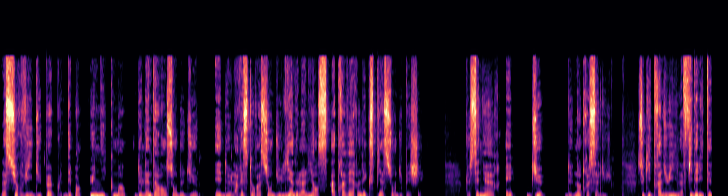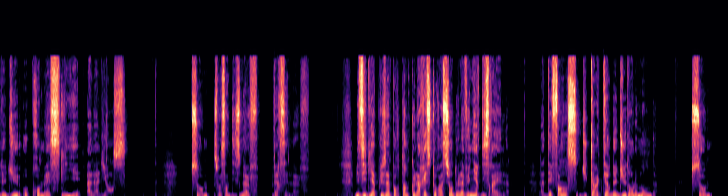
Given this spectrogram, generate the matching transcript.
La survie du peuple dépend uniquement de l'intervention de Dieu et de la restauration du lien de l'alliance à travers l'expiation du péché. Le Seigneur est Dieu de notre salut, ce qui traduit la fidélité de Dieu aux promesses liées à l'alliance. Psaume 79, verset 9. Mais il y a plus important que la restauration de l'avenir d'Israël, la défense du caractère de Dieu dans le monde. Psaume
